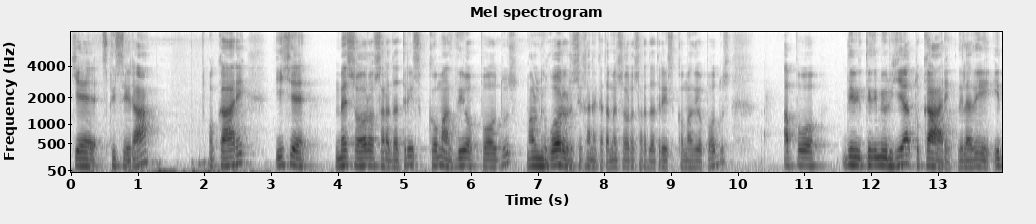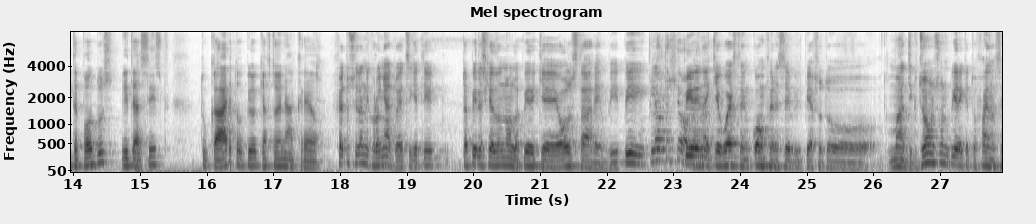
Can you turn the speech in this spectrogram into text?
και στη σειρά ο Κάρι είχε μέσο όρο 43,2 πόντους μάλλον οι Warriors είχαν κατά μέσο όρο 43,2 πόντους από τη, τη δημιουργία του Κάρι δηλαδή είτε πόντους είτε assist του Κάρι το οποίο και αυτό είναι ακραίο Φέτος ήταν η χρονιά του έτσι γιατί τα πήρε σχεδόν όλα. Πήρε και All Star MVP. Πλέον τα έχει όλα, Πήρε ναι. και Western Conference MVP αυτό το Magic Johnson. Πήρε και το Finals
